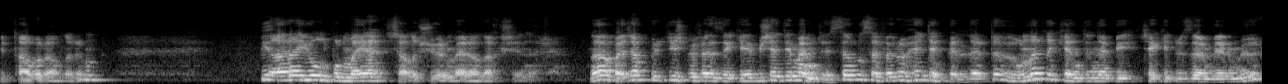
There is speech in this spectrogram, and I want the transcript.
bir tavır alırım. Bir ara yol bulmaya çalışıyor Meral Akşener. Ne yapacak? Bir- Hiçbir fezlekeye bir şey demem dese bu sefer o HDP'liler de onlar da kendine bir çeki düzen vermiyor.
